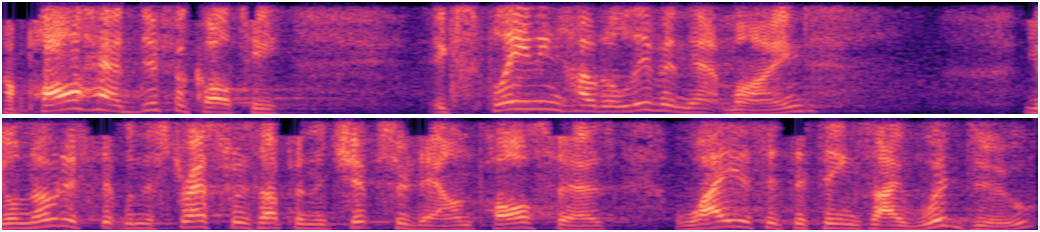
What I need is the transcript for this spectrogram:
Now, Paul had difficulty explaining how to live in that mind. You'll notice that when the stress was up and the chips are down, Paul says, why is it the things I would do,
